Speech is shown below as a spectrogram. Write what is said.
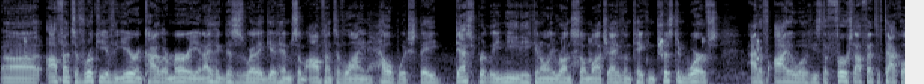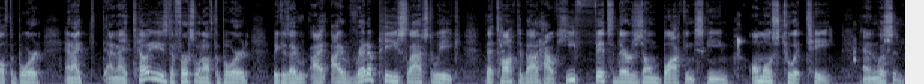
uh, offensive rookie of the year in Kyler Murray, and I think this is where they get him some offensive line help, which they desperately need. He can only run so much. I have them taking Tristan Wirfs out of Iowa. He's the first offensive tackle off the board, and I and I tell you he's the first one off the board because I I, I read a piece last week that talked about how he fits their zone blocking scheme almost to a T. And listen,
